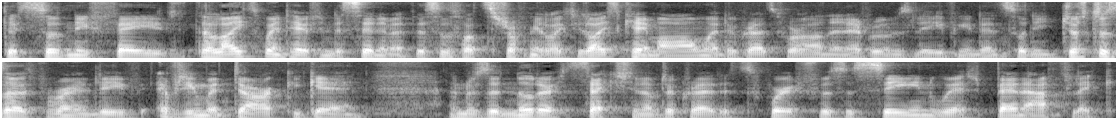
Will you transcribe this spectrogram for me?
They suddenly fade. The lights went out in the cinema. This is what struck me. Like the lights came on when the credits were on, and everyone was leaving. And then suddenly, just as I was preparing to leave, everything went dark again. And there was another section of the credits where it was a scene with Ben Affleck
